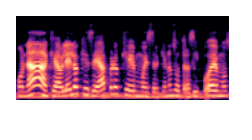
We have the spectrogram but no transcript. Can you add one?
o nada, que hable lo que sea, pero que muestre que nosotras sí podemos.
